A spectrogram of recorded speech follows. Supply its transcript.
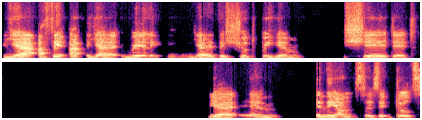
Yeah, I think uh, yeah, really, yeah, they should be um shaded. Yeah, um, in the answers, it does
